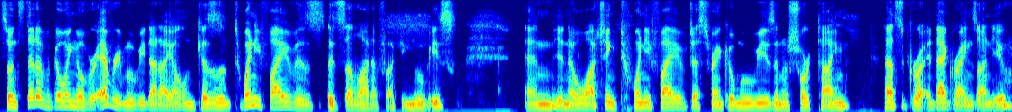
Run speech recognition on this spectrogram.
So instead of going over every movie that I own, because 25 is it's a lot of fucking movies. And you know, watching 25 Jess Franco movies in a short time, that's gr- that grinds on you.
